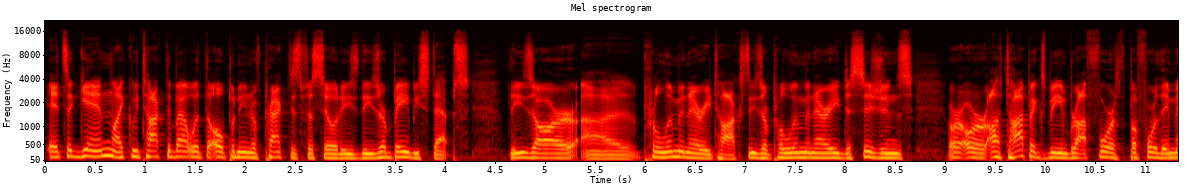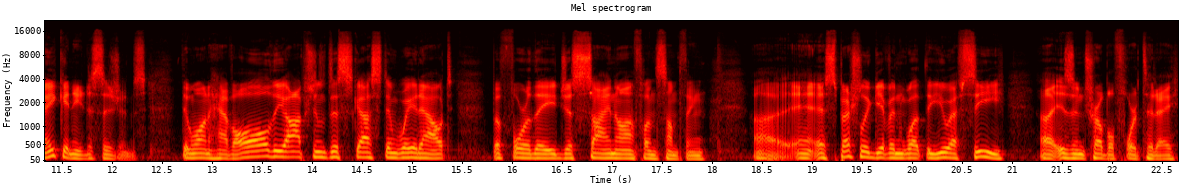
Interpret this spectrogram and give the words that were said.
It's again like we talked about with the opening of practice facilities. These are baby steps. These are uh, preliminary talks. These are preliminary decisions or, or uh, topics being brought forth before they make any decisions. They want to have all the options discussed and weighed out before they just sign off on something, uh, especially given what the UFC uh, is in trouble for today.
